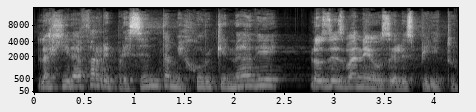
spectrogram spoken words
la jirafa representa mejor que nadie los desvaneos del espíritu.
